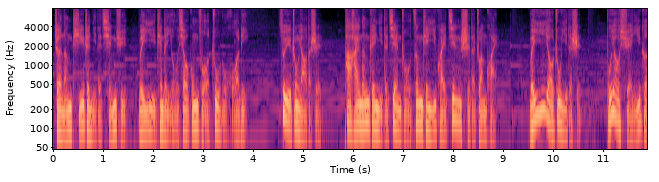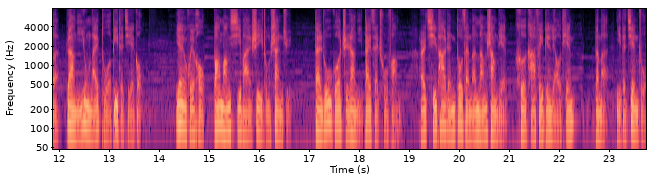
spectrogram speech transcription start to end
这能提振你的情绪，为一天的有效工作注入活力。最重要的是，它还能给你的建筑增添一块坚实的砖块。唯一要注意的是，不要选一个让你用来躲避的结构。宴会后帮忙洗碗是一种善举，但如果只让你待在厨房，而其他人都在门廊上边喝咖啡边聊天，那么你的建筑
